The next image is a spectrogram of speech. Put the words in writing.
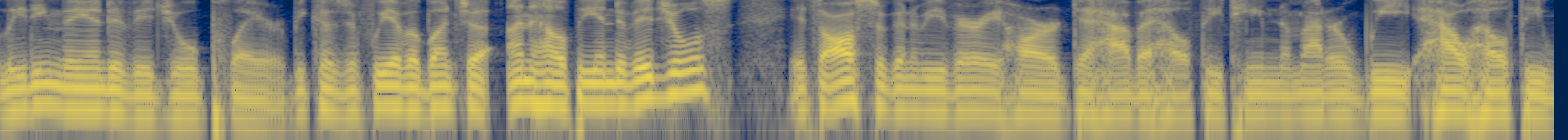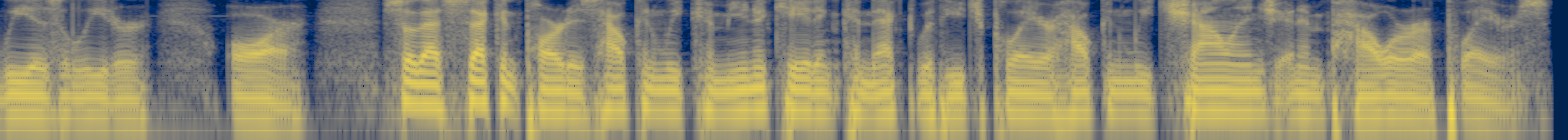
leading the individual player because if we have a bunch of unhealthy individuals, it's also going to be very hard to have a healthy team no matter we how healthy we as a leader are. So that second part is how can we communicate and connect with each player? How can we challenge and empower our players?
